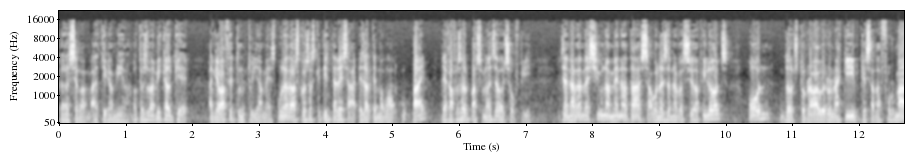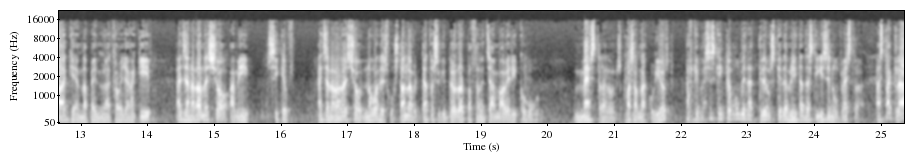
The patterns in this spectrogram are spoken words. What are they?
de la seva antiga amiga. Doncs és una mica el que, el que va fer trontollar més. Una de les coses que t'interessa és el tema del company i agafes el personatge del seu fill generant així una mena de segona generació de pilots on doncs, tornava a veure un equip que s'ha de formar, que han d'aprendre a treballar en equip. En general això, a mi sí que en general això no m'ha disgustant, la veritat, o sigui, veure el personatge de Maverick com un mestre, doncs, m'ha semblat curiós. El que passa és que en cap moment et creus que de veritat estigui sent un mestre. Està clar,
